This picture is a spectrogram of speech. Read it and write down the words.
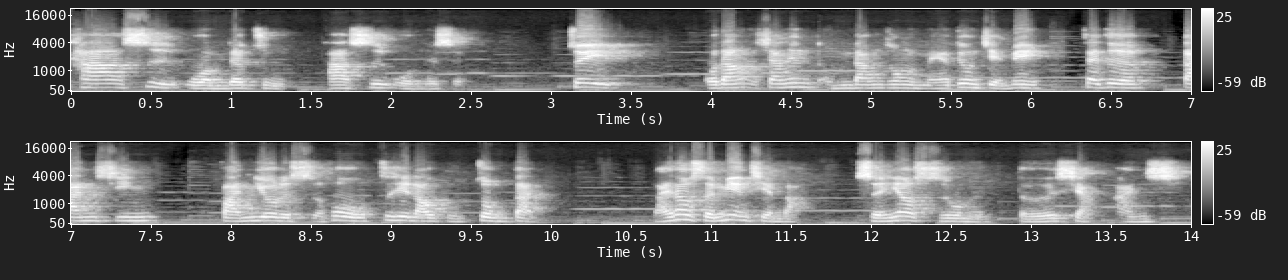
他是我们的主，他是我们的神，所以我当相信我们当中每个弟兄姐妹，在这个担心烦忧的时候，这些劳苦重担，来到神面前吧。神要使我们得享安息，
